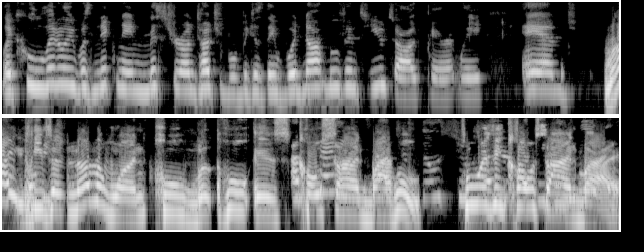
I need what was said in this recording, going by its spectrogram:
like who literally was nicknamed Mr. Untouchable because they would not move him to Utah apparently. And Right, he's another one who who is I'm co-signed by who? just those two Who is he players that we co-signed by?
